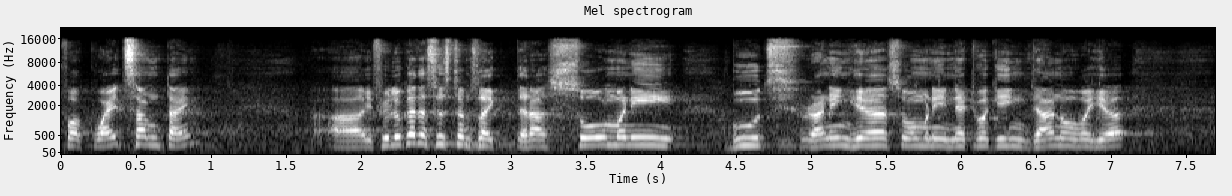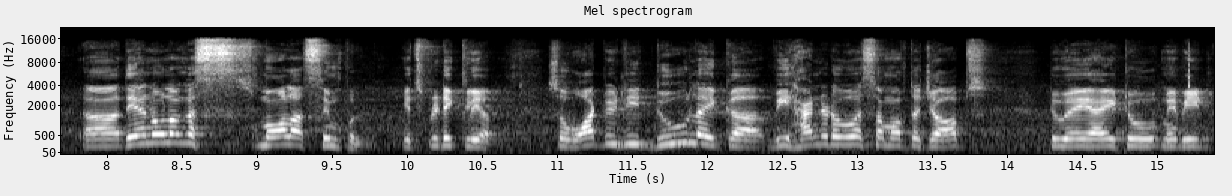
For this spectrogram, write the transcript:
for quite some time. Uh, if you look at the systems, like there are so many booths running here, so many networking done over here. Uh, they are no longer small or simple. It's pretty clear. So what did we do? Like uh, we handed over some of the jobs to AI to maybe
